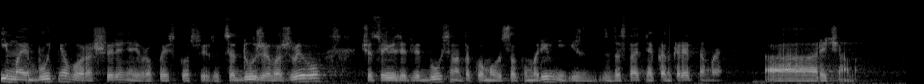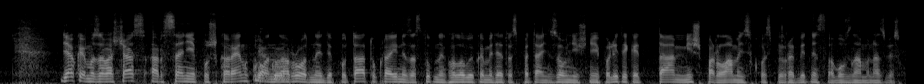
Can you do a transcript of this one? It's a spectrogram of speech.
і майбутнього розширення Європейського Союзу. Це дуже важливо, що цей візит відбувся на такому високому рівні і з достатньо конкретними речами. Дякуємо за ваш час. Арсеній Пушкаренко, Дякую. народний депутат України, заступник голови комітету з питань зовнішньої політики та міжпарламентського співробітництва, був з нами на зв'язку.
